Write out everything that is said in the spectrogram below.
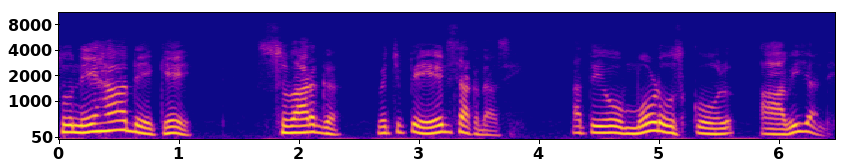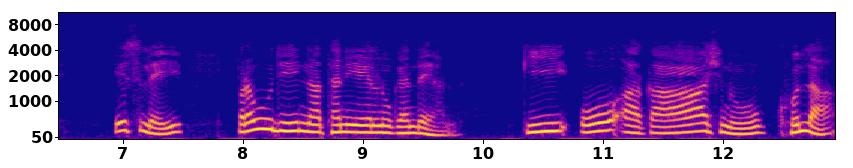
ਸੁਨੇਹਾ ਦੇ ਕੇ ਸਵਰਗ ਵਿੱਚ ਭੇਜ ਸਕਦਾ ਸੀ ਅਤੇ ਉਹ ਮੁੜ ਉਸ ਕੋਲ ਆ ਵੀ ਜਾਂਦੇ। ਇਸ ਲਈ ਪ੍ਰਭੂ ਜੀ ਨਥਨੀਏਲ ਨੂੰ ਕਹਿੰਦੇ ਹਨ ਕਿ ਉਹ ਆਕਾਸ਼ ਨੂੰ ਖੁੱਲਾ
